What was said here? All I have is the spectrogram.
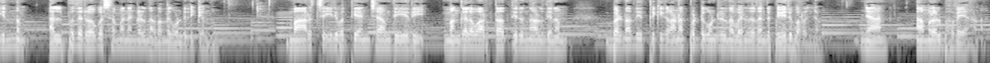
ഇന്നും അത്ഭുത രോഗശമനങ്ങൾ നടന്നുകൊണ്ടിരിക്കുന്നു. മാർച്ച് ഇരുപത്തിയഞ്ചാം തീയതി മംഗലവാർത്ത തിരുനാൾ ദിനം ഭരണദീപ്തിക്ക് കാണപ്പെട്ടുകൊണ്ടിരുന്ന വനിത തന്റെ പേര് പറഞ്ഞു. ഞാൻ അമലോത്ഭവയാണ്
